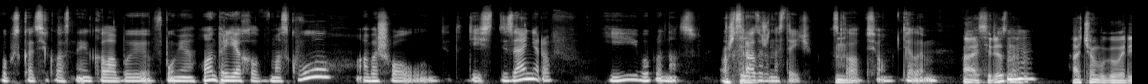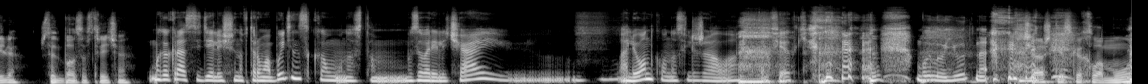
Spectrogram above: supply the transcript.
выпускает все классные коллабы в Пуме, он приехал в Москву, обошел где-то 10 дизайнеров и выбрал нас. А что Сразу же на встречу. Сказал, все, делаем. А, серьезно? Мгм. О чем вы говорили? Что это была за встреча? Мы как раз сидели еще на втором Обыденском, у нас там, мы заварили чай, Аленка у нас лежала, конфетки. Было уютно. Чашки с хохлому.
